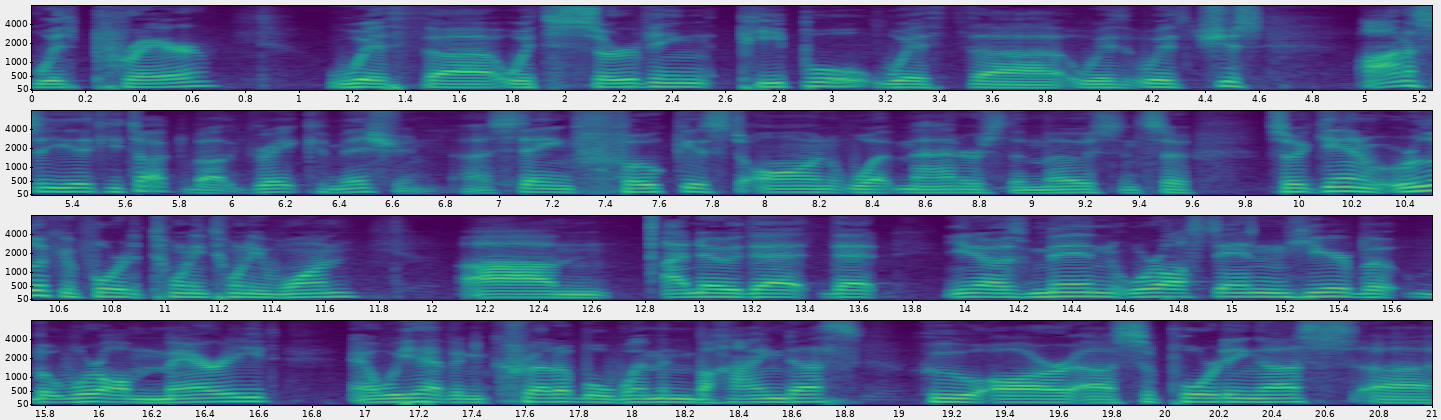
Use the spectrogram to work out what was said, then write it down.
with prayer, with uh, with serving people, with uh, with with just honestly, like you talked about, Great Commission, uh, staying focused on what matters the most. And so, so again, we're looking forward to 2021. Um, I know that that you know, as men, we're all standing here, but but we're all married, and we have incredible women behind us who are uh, supporting us uh,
